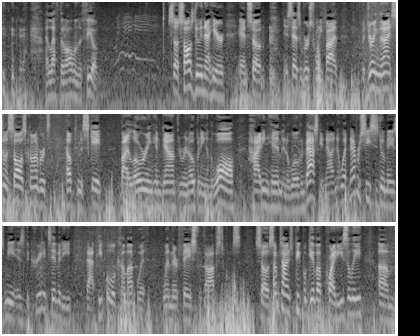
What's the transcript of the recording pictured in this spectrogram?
I left it all in the field. So Saul's doing that here, and so it says in verse 25, but during the night, some of Saul's converts helped him escape by lowering him down through an opening in the wall, hiding him in a woven basket. Now, what never ceases to amaze me is the creativity that people will come up with when they're faced with obstacles. So sometimes people give up quite easily, um,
